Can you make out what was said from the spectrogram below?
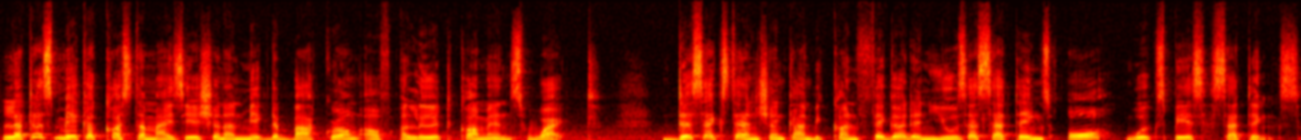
Let us make a customization and make the background of alert comments white. This extension can be configured in user settings or workspace settings.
